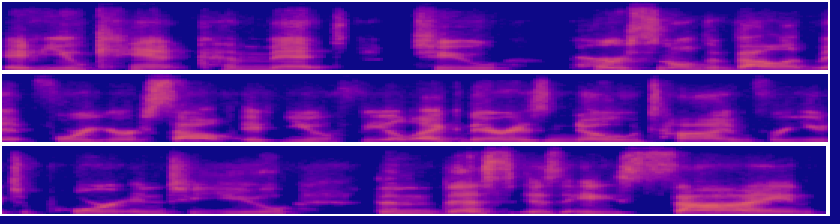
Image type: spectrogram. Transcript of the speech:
if you can't commit to personal development for yourself, if you feel like there is no time for you to pour into you, then this is a sign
